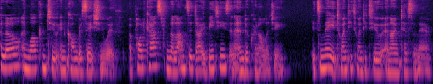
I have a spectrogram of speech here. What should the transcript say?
Hello, and welcome to In Conversation with, a podcast from the Lancet Diabetes and Endocrinology. It's May 2022, and I'm Tessa Mayer.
